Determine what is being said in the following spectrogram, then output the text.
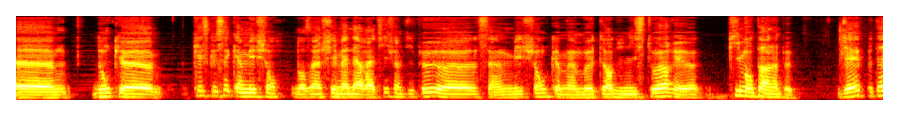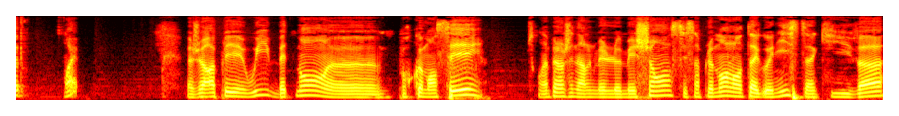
Euh, donc, euh, qu'est-ce que c'est qu'un méchant? Dans un schéma narratif, un petit peu, c'est un méchant comme un moteur d'une histoire. Et, qui m'en parle un peu Jay, peut-être? Bah, je vais rappeler, oui, bêtement, euh, pour commencer, ce qu'on appelle en général le méchant, c'est simplement l'antagoniste qui va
